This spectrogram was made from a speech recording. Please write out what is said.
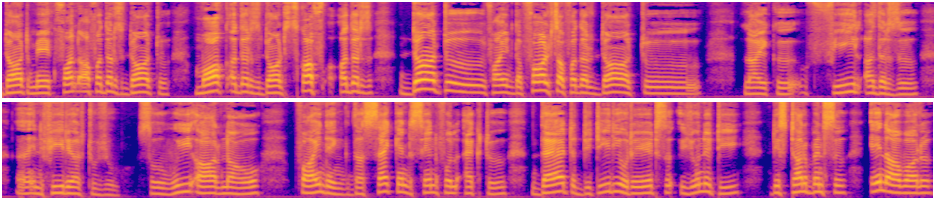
don't make fun of others, don't mock others, don't scoff others, don't find the faults of others, don't like feel others uh, inferior to you. So we are now finding the second sinful act that deteriorates unity, disturbance in our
